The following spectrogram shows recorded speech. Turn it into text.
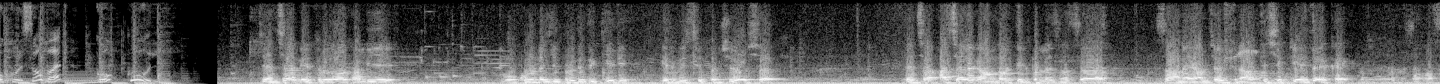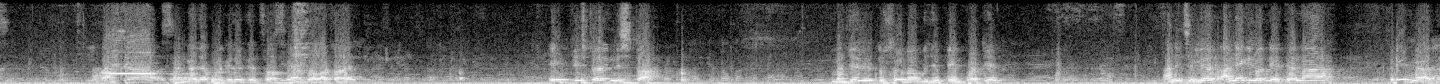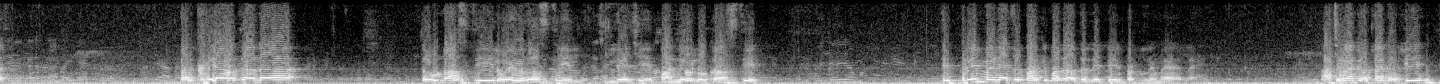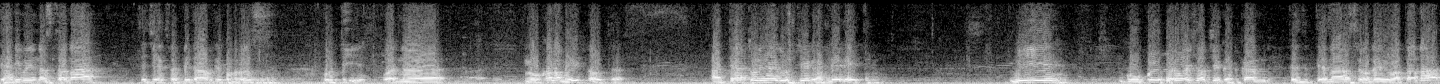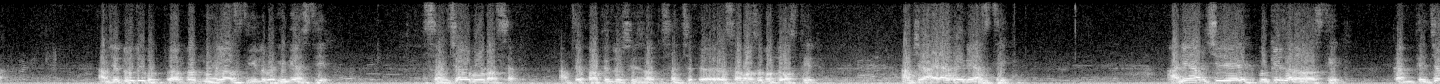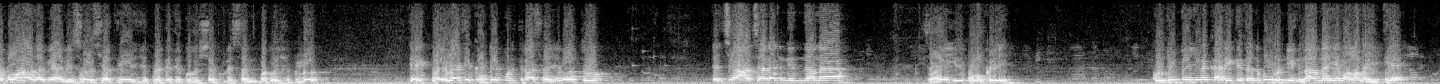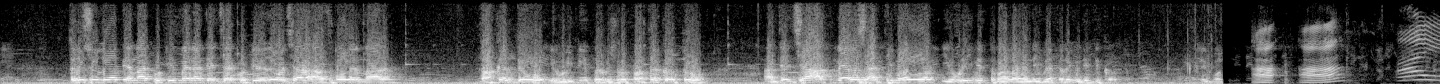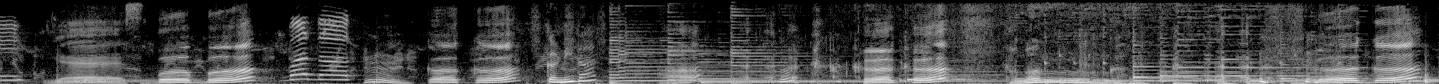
गोकुळ सोबत गोकुल. ज्यांच्या नेतृत्वाखाली गोकुळने जी प्रगती केली गेली वीस ते पंचवीस वर्षात. त्यांचा अचानक अमरावती पडल्याचं जाणं हे आमच्या दृष्टीने अतिशय केळदायक आहे. आमच्या संघाच्या प्रगतीत त्याचा सिंहाचा वाटा आहे एकनिष्ठ आणि निष्ठा. म्हणजे दुसरं नाव म्हणजे पेन पाटील. आणि जिल्ह्यात अनेक लोक नेत्यांना प्रेम मिळालं. पण खऱ्या अर्थानं तरुण असतील वयोवृद्ध असतील जिल्ह्याचे मान्यवर लोक असतील ते प्रेम मिळण्याचं बाकी मला आदरणीय प्रेम पटलं मिळालेलं आहे. अचानक घटना घडली ध्यानीमय नसताना त्याची तब्येत आवडते पंधरा होती पण लोकांना माहीत नव्हतं. आणि त्यातून ह्या गोष्टी घडलेल्या आहेत. मी गोकुळ परवाच्या आमच्या घटकां त्यांना सहभागी होताना आमचे दूध उत्पादक महिला असतील भगिनी असतील संचालक बोर्ड असेल आमचे प्राथमिक जोशी सभासद बंधू असतील आमच्या आया बहिणी असतील आणि आमचे मुख्य जनावर असतील. कारण त्यांच्यामुळे आज आम्ही या वीस वर्षात हे जे प्रगती बघू शकलो संघ बघू शकलो ते एक परिवाराचे घटक म्हणून त्रास पाहिजे होतो. त्यांच्या अचानक निंदाना झालेली पोकळी कुटुंबियांच्या कार्यकर्त्यांना भरून निघणार नाही हे मला माहिती आहे. तरी सुद्धा त्यांना कुटुंबियांना त्यांच्या कुटुंबाजवळच्या आजबावल्यांना ताकद देऊ एवढी मी परमेश्वर प्रार्थना करतो. आणि त्यांच्या आत्म्याला शांती मिळावं एवढी मी तुम्हाला या निमित्ताने विनंती करतो. आ आ? आई. येस ब ब? हम्म. क क? कणीदार? ख ख? खमंग. ग ग?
